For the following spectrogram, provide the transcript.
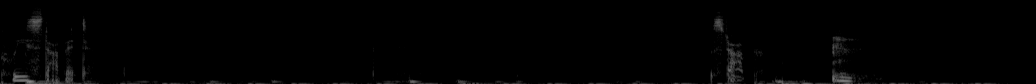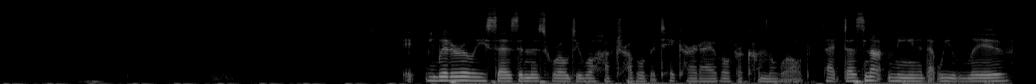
please stop it. Stop. it literally says, In this world you will have trouble, but take heart, I have overcome the world. That does not mean that we live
